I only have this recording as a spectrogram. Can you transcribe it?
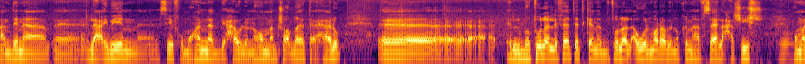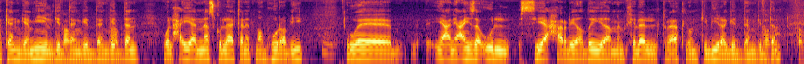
عندنا آه، لاعبين آه، سيف ومهند بيحاولوا إن هم إن شاء الله يتأهلوا. البطولة اللي فاتت كانت بطولة لأول مرة بنقيمها في سهل حشيش ومكان جميل جدا طبعا. جدا طبعا. جدا. والحقيقة الناس كلها كانت مبهورة بيه. ويعني عايز أقول السياحة الرياضية من خلال الترياثلون كبيرة جدا جدا. طبعا. طبعا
